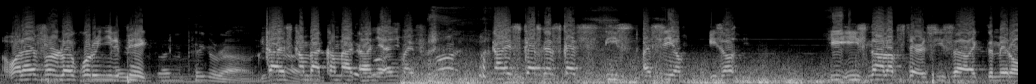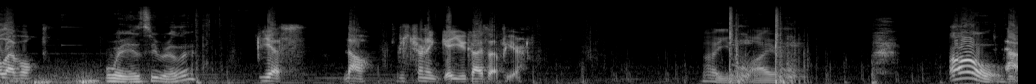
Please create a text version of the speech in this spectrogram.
Whatever, like, what do we need a pig? Bring the pig around. Guys, Yeah. come back, come back. I need, I need my food. guys, guys, guys, guys. He's, I see him. He's on. He, he's not upstairs. He's uh, like the middle level. Wait, is he really? Yes. No. I'm just trying to get you guys up here. Oh, you liar. Oh! I,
